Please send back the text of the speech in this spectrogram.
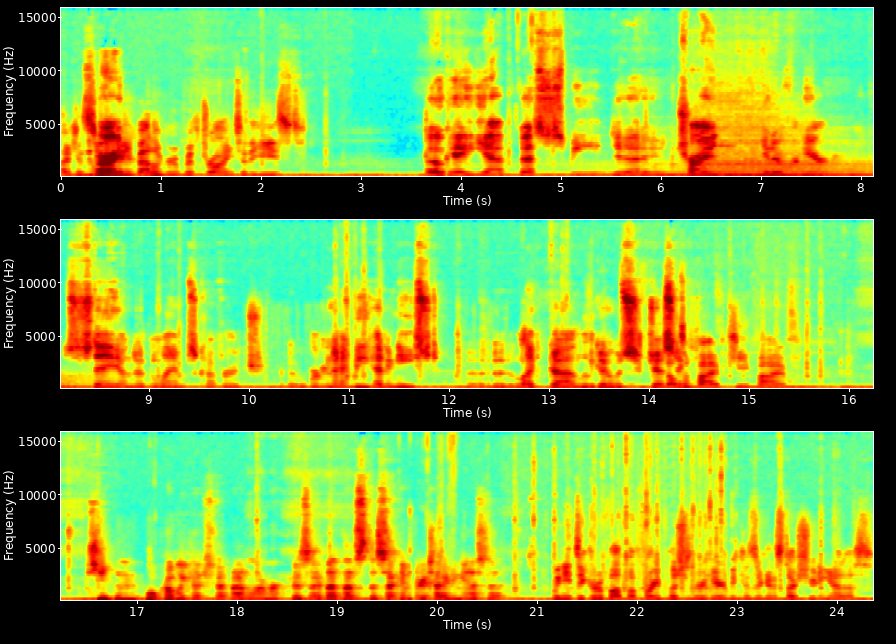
I can see Alright. the main battle group withdrawing to the east. Okay, yeah, best speed. Uh, try and get over here. and Stay under the LAMS' coverage. Uh, we're gonna be heading east, uh, like uh, Ligo was suggesting. Delta 5 Key 5. Keeping. We'll probably catch that battle armor because I bet that's the secondary tagging asset. We need to group up before we push through here because they're gonna start shooting at us.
